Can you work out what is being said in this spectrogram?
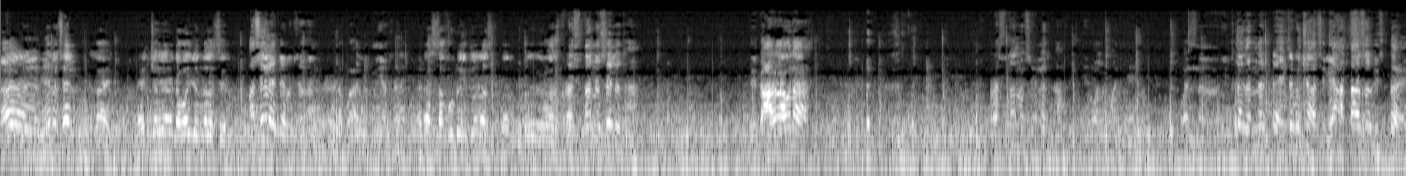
हे नसेल. काय? याच्या डबल जंगल असेल. असेल याच्यापेक्षा डबल? मी असं नाही बोलत. रस्ता कुठं इथून असतो कुठं वेगळा असतो रस्ता नसेलच हा. ते गाळ लाव ना. रस्ता नसेलच हा. हे मला मान्य आहे. पण अं, इतका गंधट ह्याच्यापेक्षा असेल. हे आता असं दिसतंय.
